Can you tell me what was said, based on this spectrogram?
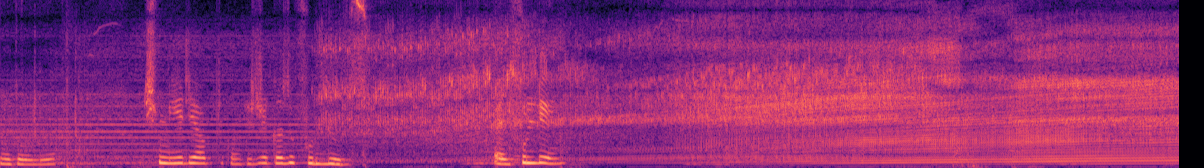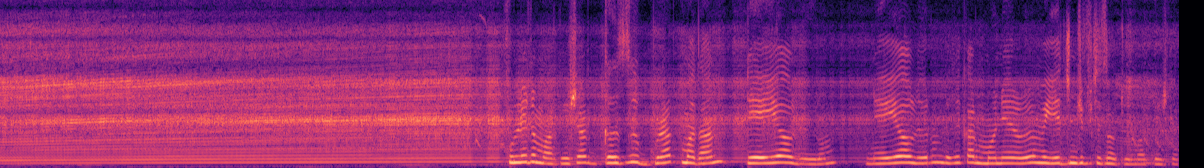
7 oluyor. Şimdi 7 yaptık arkadaşlar. Gazı fullliyoruz. Evet fullleyin. Fullledim arkadaşlar. Gazı bırakmadan D'ye alıyorum. N'ye alıyorum ve tekrar manuel alıyorum ve 7. vites atıyorum arkadaşlar.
